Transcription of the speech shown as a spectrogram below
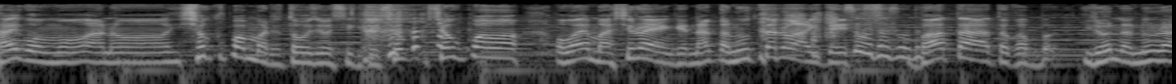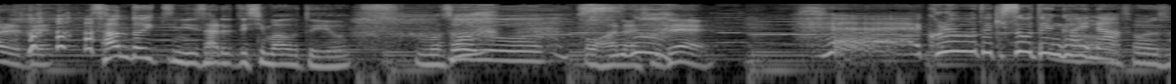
最後もうあの食パンまで登場してきて食 食パンはお前真っ白やんけなんか塗ったろ相手 バターとかばいろんな塗られてサンドイッチにされてしまうというもうそういうお話で。ーへえこれはまた奇想天外な。そうです。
